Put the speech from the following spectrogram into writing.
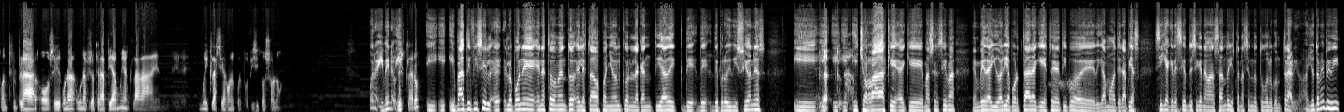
contemplar o seguir una, una fisioterapia muy anclada en, eh, muy clásica con el cuerpo físico solo. Bueno, y menos, y, claro. y, y, más difícil eh, lo pone en este momento el Estado español con la cantidad de, de, de prohibiciones y, chorradas que, que, más encima, en vez de ayudar y aportar a que este tipo de, digamos, de terapias siga creciendo y sigan avanzando, y están haciendo todo lo contrario. Ah, yo también viví,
